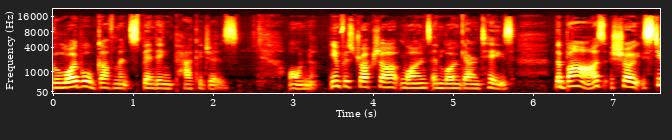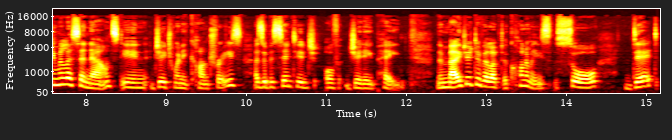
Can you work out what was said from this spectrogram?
global government spending packages on infrastructure, loans, and loan guarantees. The bars show stimulus announced in G20 countries as a percentage of GDP. The major developed economies saw debt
